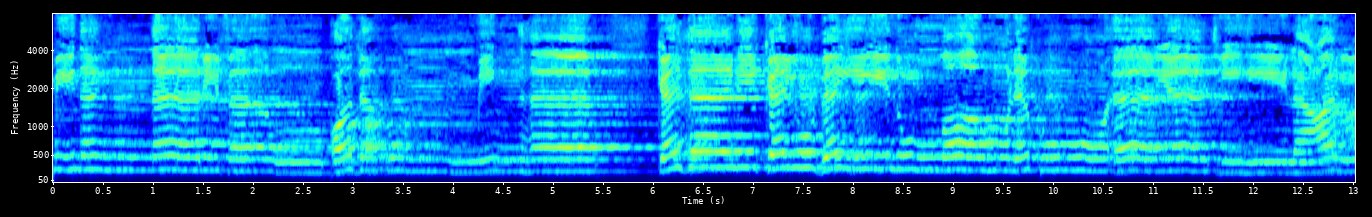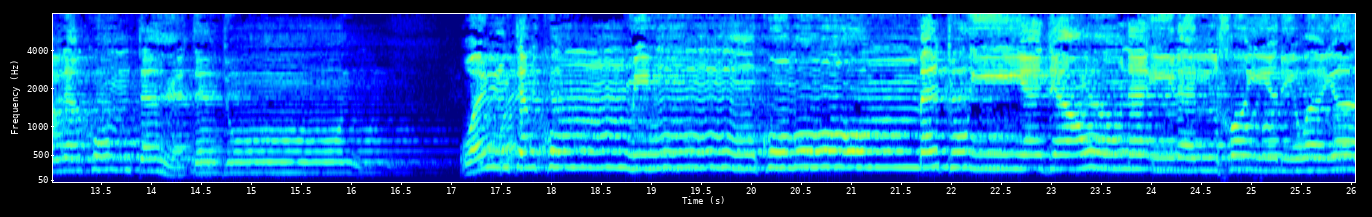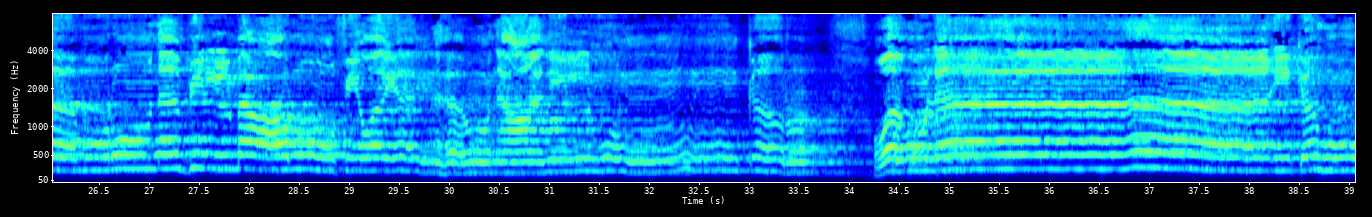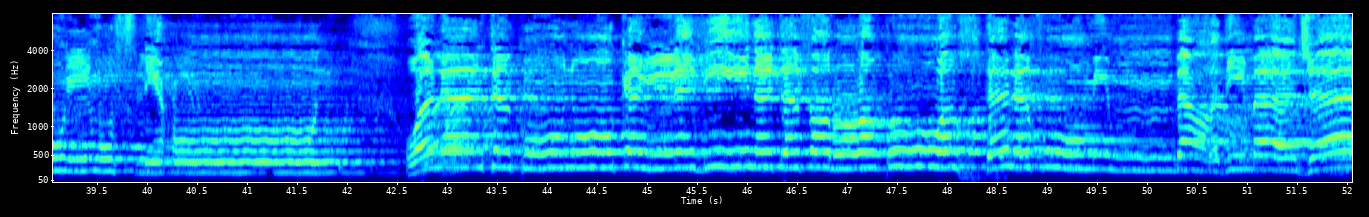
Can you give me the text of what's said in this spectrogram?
من النار فأنقذكم منها كذلك يبين الله لكم آياته لعلكم تهتدون. ولتكن منكم أمة يدعون إلى الخير ويامرون بالمعروف وينهون عن بعد ما جاءهم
